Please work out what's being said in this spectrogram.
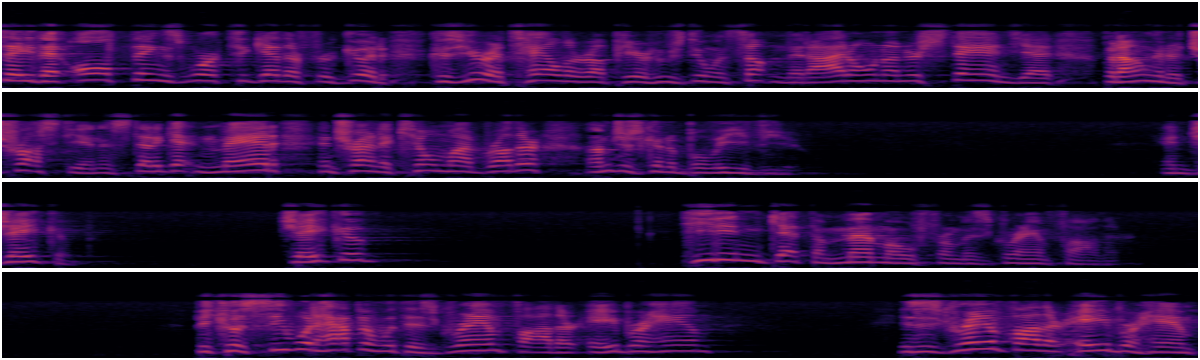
say that all things work together for good because you're a tailor up here who's doing something that I don't understand yet, but I'm going to trust you. And instead of getting mad and trying to kill my brother, I'm just going to believe you. And Jacob, Jacob, he didn't get the memo from his grandfather. Because see what happened with his grandfather Abraham? Is his grandfather Abraham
